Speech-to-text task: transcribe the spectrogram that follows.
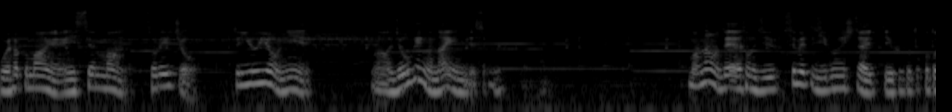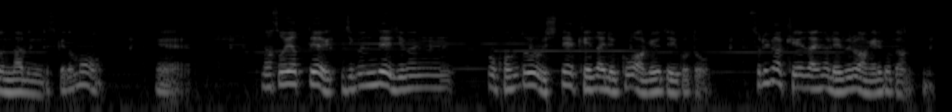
500万円、1000万、それ以上っていうように、まあ、上限がないんですよね。まあ、なので、そのすべて自分次第っていうことになるんですけども、えーまあ、そうやって自分で自分をコントロールして経済力を上げるということ。それが経済のレベルを上げることなんですね。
